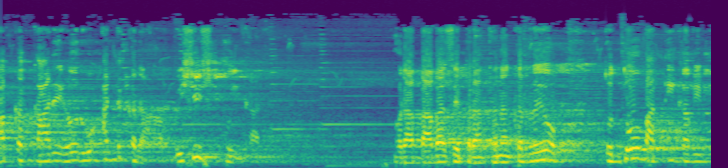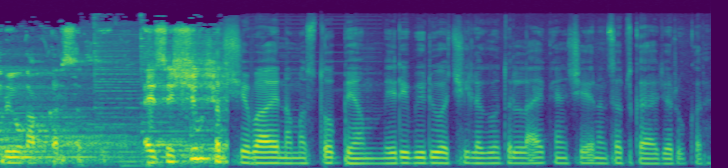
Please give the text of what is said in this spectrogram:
आपका कार्य हो और वो अटक रहा विशेष कोई कार्य। और आप बाबा से प्रार्थना कर रहे हो तो दो बाती का भी प्रयोग आप कर सकते हो। ऐसे शिव शिवाय नमस्तोभ्यम। मेरी वीडियो अच्छी लगे तो like and share and subscribe ज़रूर करें।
